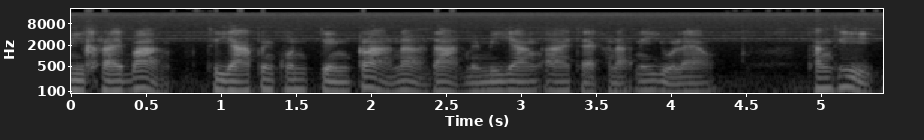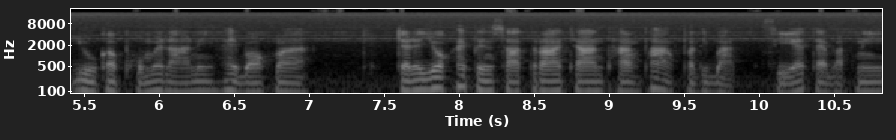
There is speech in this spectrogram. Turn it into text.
มีใครบ้างที่อยากเป็นคนเก่งกล้าหน้าด้านไม่มียางอายแต่ขณะนี้อยู่แล้ว ทั้งที่อยู่กับผมเวลานี้ให้บอกมา จะได้ยกให้เป็นศาสตราจารย์ทางภาคปฏิบัติเสียแต่บัดนี้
